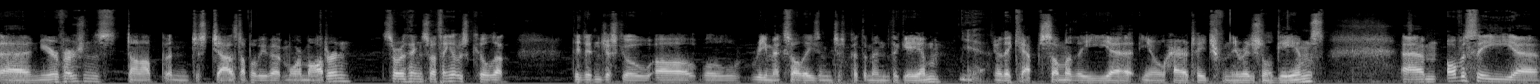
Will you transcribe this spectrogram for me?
uh, newer versions done up and just jazzed up a wee bit more modern sort of thing. So I think it was cool that they didn't just go, "Oh, we'll remix all these and just put them into the game." Yeah. You know, they kept some of the uh, you know heritage from the original games. Um, obviously, uh,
